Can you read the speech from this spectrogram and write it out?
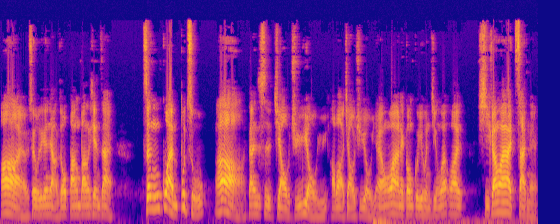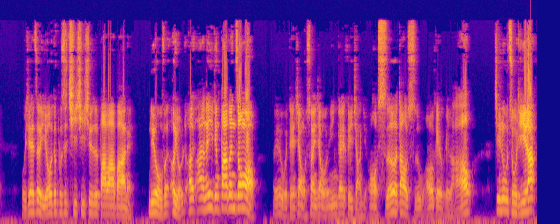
啊！所以我就跟你讲说，邦邦现在争冠不足啊，但是搅局有余，好不好？搅局有余。哎，我来讲归魂金，我我洗干我还赞呢。我现在这以后都不是七七就是八八八呢，六分。哎呦，啊啊，那已经八分钟哦。哎，我等一下，我算一下，我应该可以讲哦，十二到十五，OK OK 了好，进入主题了。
